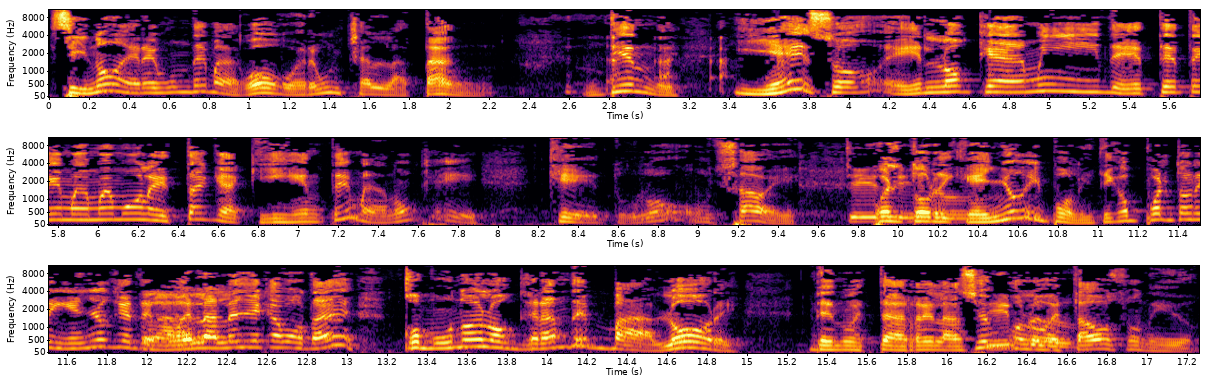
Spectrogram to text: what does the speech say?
si no, eres un demagogo, eres un charlatán. ¿Entiendes? y eso es lo que a mí de este tema me molesta, que aquí hay gente, mano, que, que tú lo sabes, puertorriqueños y políticos puertorriqueños que te claro. la ley de cabotaje como uno de los grandes valores de nuestra relación con los Estados Unidos.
